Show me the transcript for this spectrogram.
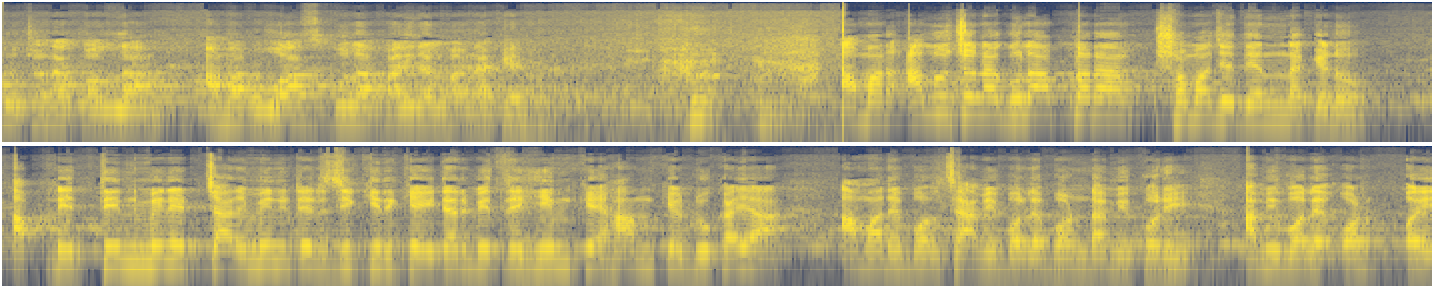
আলোচনা করলাম, আমার ওয়াজগুলা ভাইরাল হয় না কেন? আমার আলোচনাগুলো আপনারা সমাজে দেন না কেন? আপনি তিন মিনিট, চার মিনিটের জিকিরকে, এটার ভিতরে হিমকে, হামকে ঢুকাইয়া আমারে বলছে, আমি বলে বন্ডামি করি। আমি বলে ওই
